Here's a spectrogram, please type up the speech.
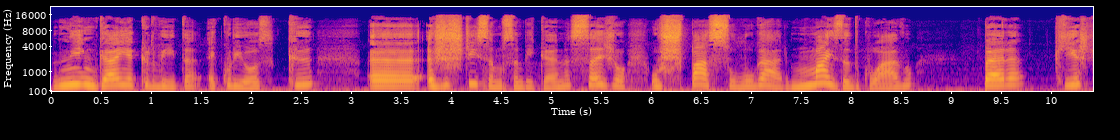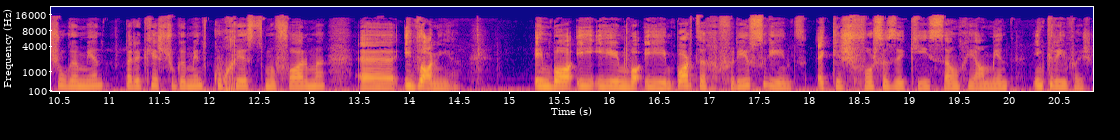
ninguém acredita, é curioso, que uh, a justiça moçambicana seja o espaço, o lugar mais adequado para que este julgamento, para que este julgamento corresse de uma forma uh, idónea. Embo e, e, e, importa referir o seguinte: é que as forças aqui são realmente incríveis.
